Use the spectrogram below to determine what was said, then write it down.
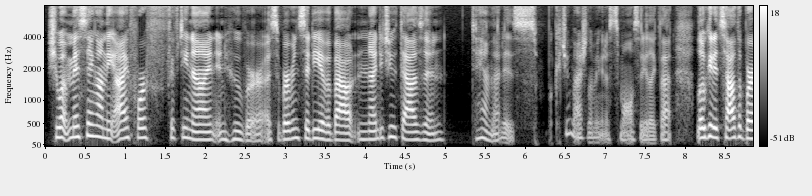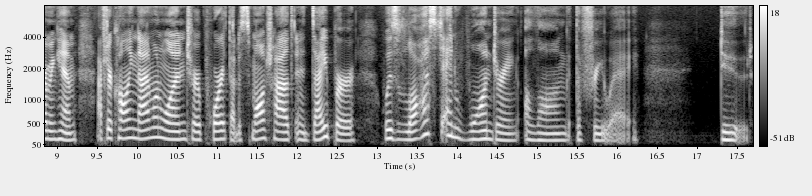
She went missing on the I 459 in Hoover, a suburban city of about 92,000 Damn, that is. Could you imagine living in a small city like that? Located south of Birmingham, after calling 911 to report that a small child in a diaper was lost and wandering along the freeway. Dude.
